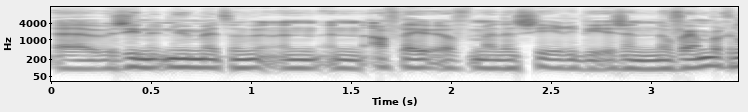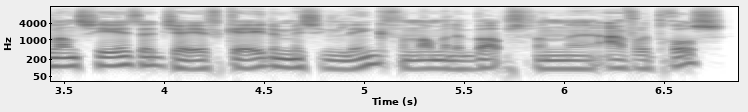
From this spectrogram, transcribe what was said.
Eh, we zien het nu met een, een, een aflevering of met een serie die is in november gelanceerd. JFK, The Missing Link van Lambert en Babs van eh Avrotros.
